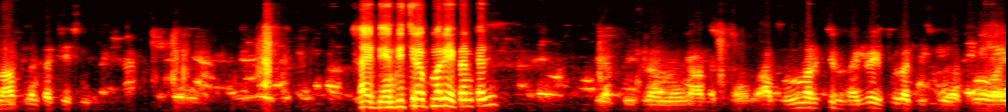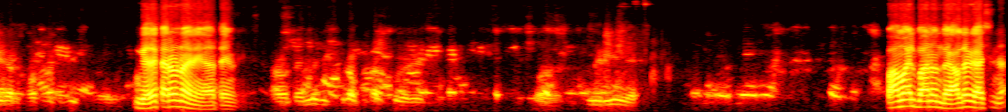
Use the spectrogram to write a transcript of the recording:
లాస్ట్లో టచ్ చేసింది. అయితే ఎంత ఇచ్చినప్పుడు మరి ఎకరానికి అది? భూమి మరి ఇచ్చారు రైల్వే ఇప్పుడు తీసుకున్నారు అప్పుడు ఐదు ఆరు సంవత్సరాలు తీసుకున్నారు గదే కరోనా ఆ టైం ఆ టైంలో తీసుకున్నప్పుడు తక్కువ పెరిగింది. పామ్ ఆయిల్ బాగానే ఉంది? ఆల్రెడీ కాసిందా?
